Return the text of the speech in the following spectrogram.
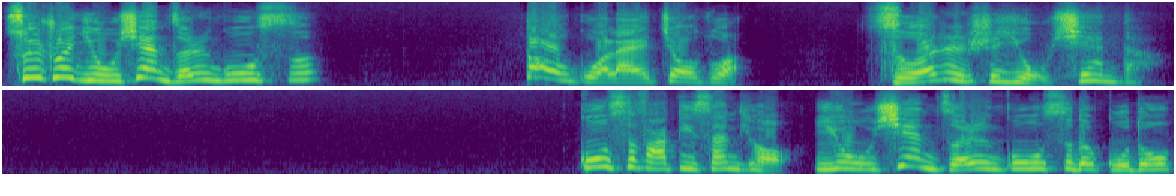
所以说，有限责任公司倒过来叫做责任是有限的。公司法第三条，有限责任公司的股东，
